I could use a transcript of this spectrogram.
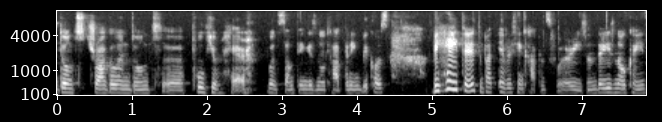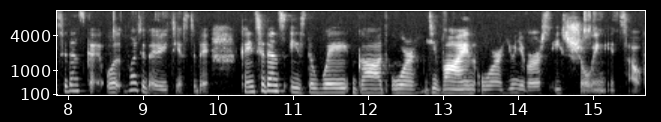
don't struggle and don't uh, pull your hair when something is not happening because we hate it, but everything happens for a reason. There is no coincidence. What did I read yesterday? Coincidence is the way God or divine or universe is showing itself.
